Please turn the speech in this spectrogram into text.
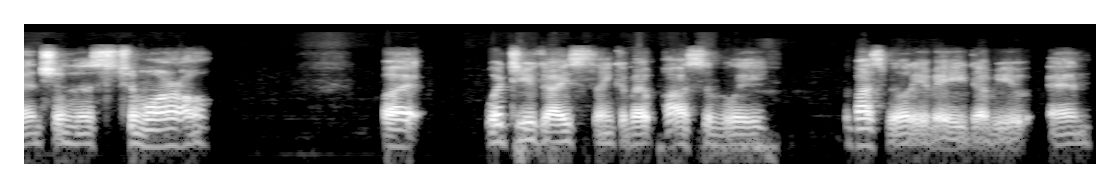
mention this tomorrow. But what do you guys think about possibly the possibility of AEW and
